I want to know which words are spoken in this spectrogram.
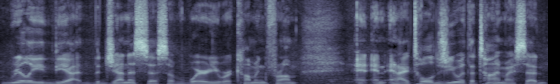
really the, uh, the genesis of where you were coming from. And, and, and I told you at the time, I said,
